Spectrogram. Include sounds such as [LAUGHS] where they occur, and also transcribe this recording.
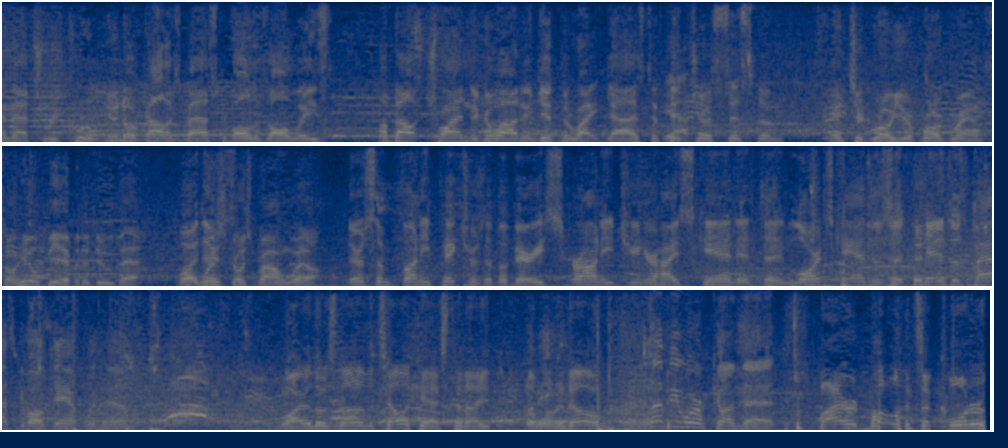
and that's recruit. You know college basketball is always about trying to go out and get the right guys to fit Yeah. your system and to grow your program. So he'll be able to do that. Boy, I wish Coach Brown well. There's some funny pictures of a very scrawny junior high skin at, in Lawrence, Kansas at Kansas [LAUGHS] basketball camp with him. Why are those not on the telecast tonight? I want to know. Let me work on that. [LAUGHS] Byron Mullens, a quarter.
